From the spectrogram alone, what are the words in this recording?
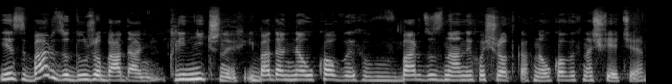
Jest bardzo dużo badań klinicznych i badań naukowych w bardzo znanych ośrodkach naukowych na świecie.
